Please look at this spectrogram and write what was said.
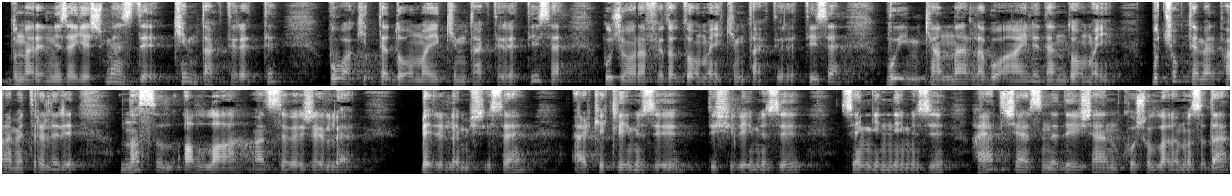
bunlar elinize geçmezdi. Kim takdir etti? Bu vakitte doğmayı kim takdir ettiyse, bu coğrafyada doğmayı kim takdir ettiyse, bu imkanlarla bu aileden doğmayı, bu çok temel parametreleri nasıl Allah Azze ve Celle belirlemiş ise erkekliğimizi, dişiliğimizi, zenginliğimizi, hayat içerisinde değişen koşullarımızı da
